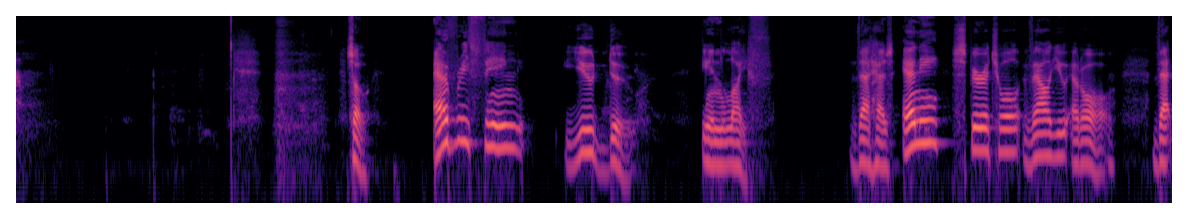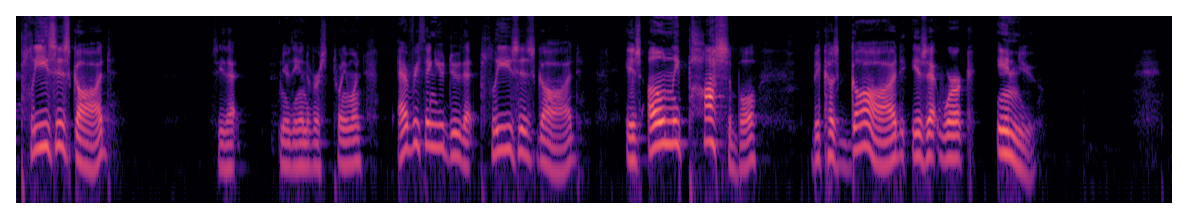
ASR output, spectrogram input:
So, everything you do in life that has any spiritual value at all, that pleases God, See that near the end of verse 21? Everything you do that pleases God is only possible because God is at work in you.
